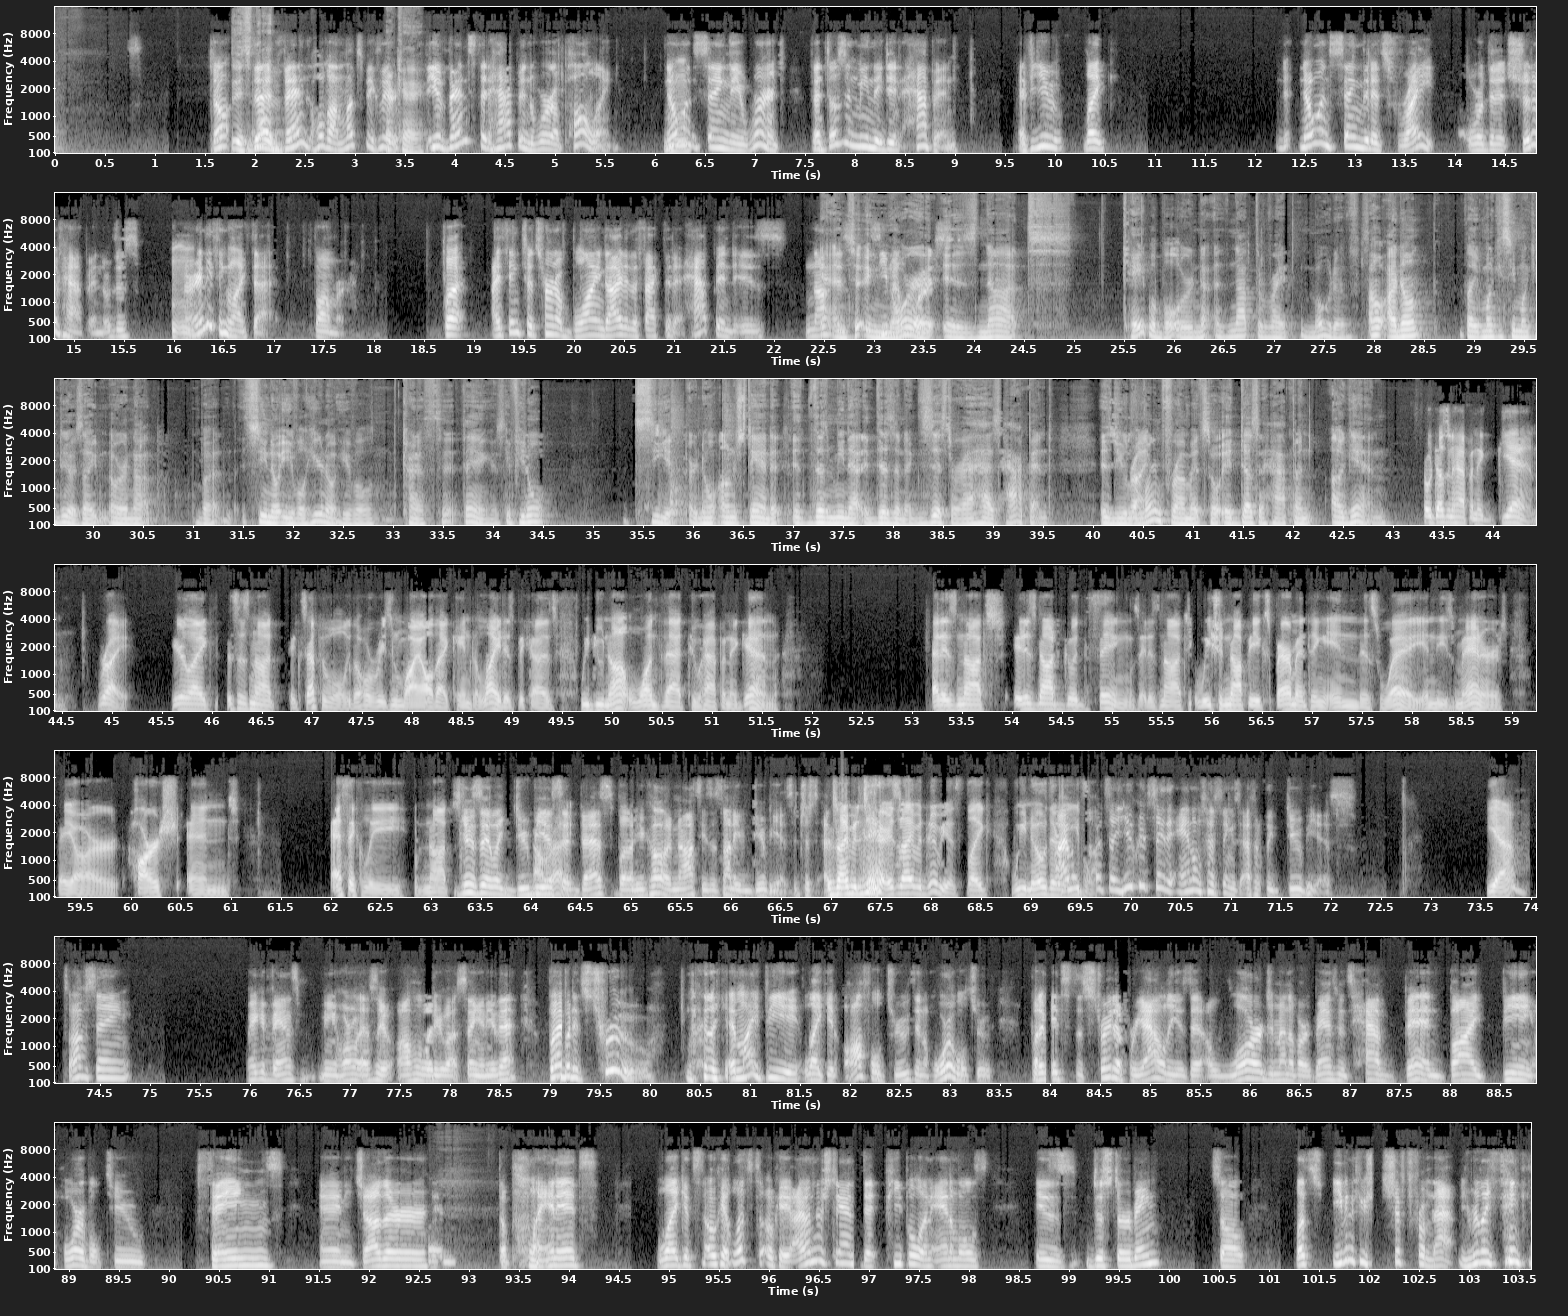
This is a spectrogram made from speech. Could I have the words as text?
Don't It's the not- event. Hold on, let's be clear. Okay. The events that happened were appalling. No Mhm. one's saying they weren't. That doesn't mean they didn't happen. If you like, n- no one's saying that it's right or that it should have happened or this or Mm-mm. anything like that. Bummer. But I think to turn a blind eye to the fact that it happened is not. Yeah, and is, to is ignore it is not capable or not, not the right motive. Oh, I don't like monkey see, monkey do. It's like or not, but see no evil, hear no evil kind of th- thing. Is if you don't see it or don't understand it, it doesn't mean that it doesn't exist or it has happened. Is you Right. learn from it so it doesn't happen again. So it doesn't happen again. Right. You're like, this is not acceptable. The whole reason why all that came to light is because we do not want that to happen again. That is not, it is not good things. It is not, we should not be experimenting in this way, in these manners. They are harsh and ethically not, I was gonna say like dubious Alright. at best, but if you call it Nazis, it's not even dubious. It's just it's not even there. It's not even dubious. Like, we know they're I would, evil. I would say you could say the animal testing is ethically dubious. Yeah. So I'm saying make advance being horrible. That's an awful way to go about saying any of that. But but it's true. like it might be like an awful truth and a horrible truth, but it's the straight up reality is that a large amount of our advancements have been by being horrible to things and each other and the planet. Like it's okay, let's okay, I understand that people and animals is disturbing. So let's even if you shift from that, you really think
